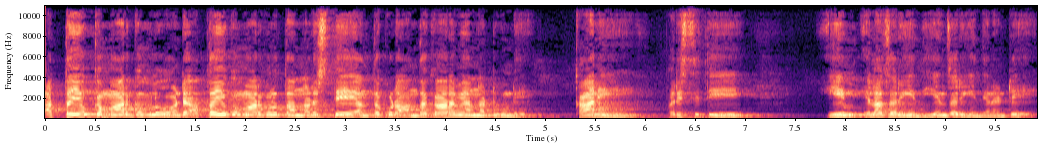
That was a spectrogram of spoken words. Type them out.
అత్త యొక్క మార్గంలో అంటే అత్త యొక్క మార్గంలో తాను నడిస్తే అంత కూడా అంధకారమే అన్నట్టు ఉండే. కానీ పరిస్థితి ఏం ఎలా జరిగింది ఏం జరిగింది అని అంటే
